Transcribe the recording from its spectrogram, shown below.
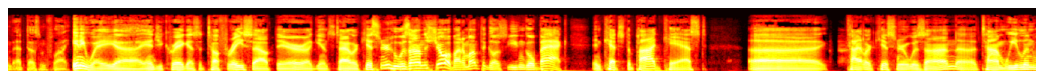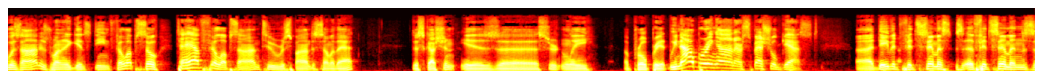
that doesn't fly. Anyway, uh, Angie Craig has a tough race out there against Tyler Kistner, who was on the show about a month ago. So you can go back and catch the podcast. Uh, Tyler Kistner was on. Uh, Tom Weiler was on, who's running against Dean Phillips. So to have Phillips on to respond to some of that discussion is uh, certainly appropriate. We now bring on our special guest, uh, David FitzSimmons, uh, FitzSimmons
